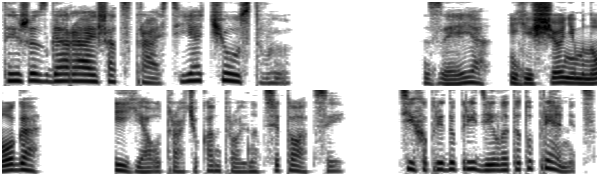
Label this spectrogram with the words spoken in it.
Ты же сгораешь от страсти, я чувствую. «Зея, еще немного, и я утрачу контроль над ситуацией», — тихо предупредил этот упрямец.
